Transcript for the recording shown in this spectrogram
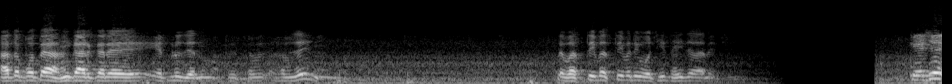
આ તો પોતે અહંકાર કરે, એટલું જ એનું સમજાય ને? એટલે વસ્તી વસ્તી બધી ઓછી થઈ જવાની છે. કે છે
